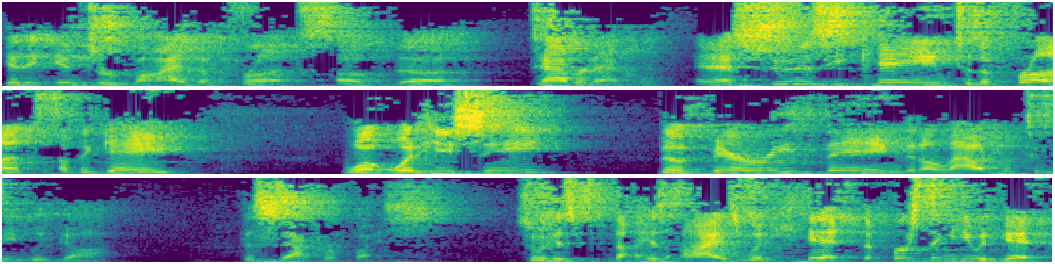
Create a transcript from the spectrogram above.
He had to enter by the front of the tabernacle. And as soon as he came to the front of the gate, what would he see? The very thing that allowed him to meet with God the sacrifice. So his, his eyes would hit, the first thing he would hit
